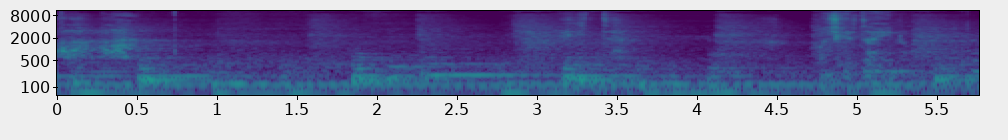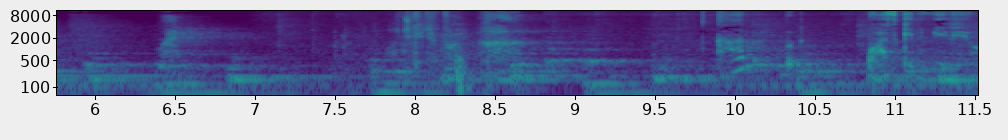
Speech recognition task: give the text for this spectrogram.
Olha lá, olha lá. Quase que ele me viu.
